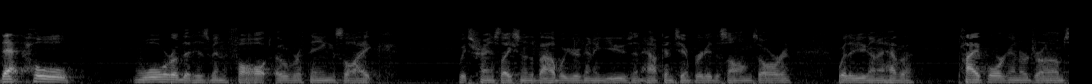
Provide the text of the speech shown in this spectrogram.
that whole war that has been fought over things like which translation of the Bible you're going to use and how contemporary the songs are and whether you're going to have a pipe organ or drums.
